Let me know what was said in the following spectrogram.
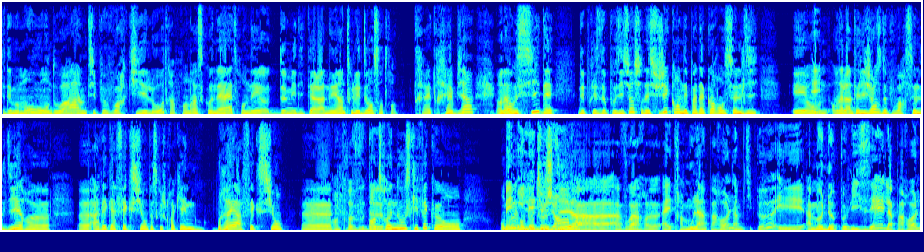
des moments où on doit un petit peu voir qui est l'autre, apprendre à se connaître. On est euh, deux Méditerranéens, tous les deux, on s'entend très très bien. On a aussi des, des prises de position sur des sujets quand on n'est pas d'accord, on se le dit. Et on, Et- on a l'intelligence de pouvoir se le dire euh, euh, avec affection, parce que je crois qu'il y a une vraie affection euh, entre vous deux. entre nous, ce qui fait qu'on on Mais peut, il est du genre dire. à avoir euh, à être un moulin à parole un petit peu et à monopoliser la parole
